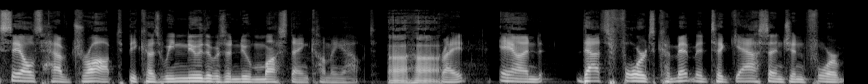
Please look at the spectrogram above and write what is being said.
sales have dropped because we knew there was a new Mustang coming out. Uh huh. Right, and that's Ford's commitment to gas engine for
